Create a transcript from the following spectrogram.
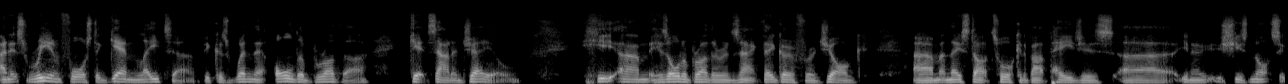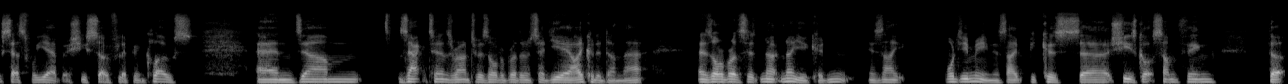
and it's reinforced again later because when their older brother gets out of jail he um his older brother and zach they go for a jog um, and they start talking about Paige's uh you know she's not successful yet but she's so flipping close. And um zach turns around to his older brother and said yeah i could have done that and his older brother says, "No, no, you couldn't." He's like, "What do you mean?" It's like because uh, she's got something that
